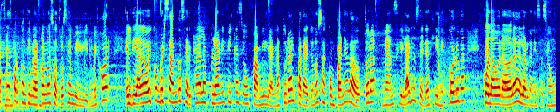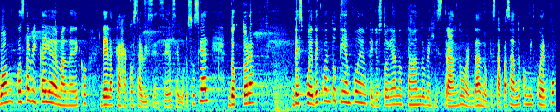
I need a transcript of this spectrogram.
Gracias por continuar con nosotros en Vivir Mejor. El día de hoy conversando acerca de la planificación familiar natural. Para ello nos acompaña la doctora Nancy Larios, ella es ginecóloga, colaboradora de la organización WOM Costa Rica y además médico de la Caja Costarricense del Seguro Social. Doctora, después de cuánto tiempo en que yo estoy anotando, registrando, ¿verdad? Lo que está pasando con mi cuerpo,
